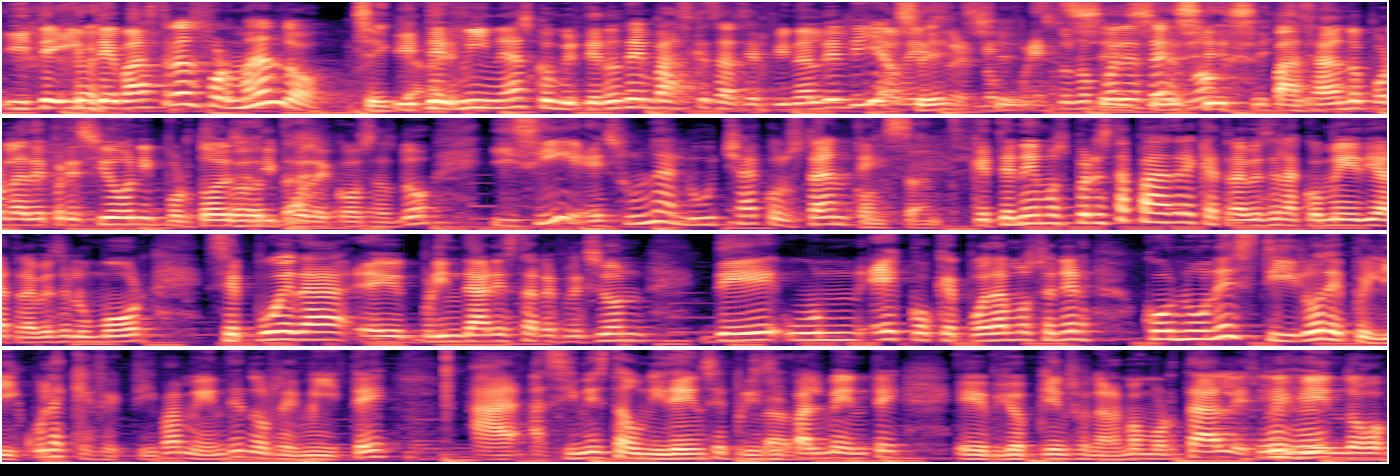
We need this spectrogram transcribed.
y, te, vas transformando. y terminas convirtiéndote en Vázquez hacia el final del día. esto no puede ser, ¿no? Pasando por la depresión y por todo ese tipo de cosas, ¿no? Y sí, es una lucha constante, constante. que tenemos, pero está padre que a través de la comedia, a través del humor, se pueda eh, brindar esta reflexión de un eco que podamos tener con un estilo de película que efectivamente nos remite a cine estadounidense principalmente. Eh, yo pienso en Arma Mortal, estoy viendo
